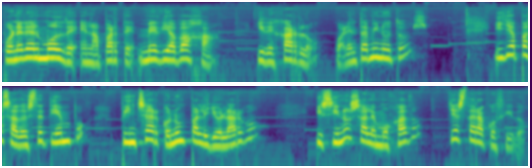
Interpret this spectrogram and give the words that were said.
poner el molde en la parte media-baja y dejarlo 40 minutos, y ya pasado este tiempo, pinchar con un palillo largo y si no sale mojado, ya estará cocido.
